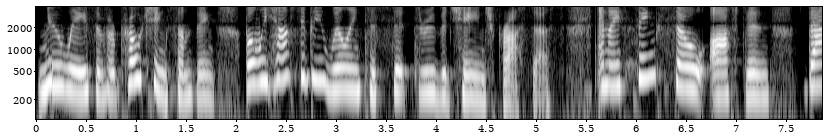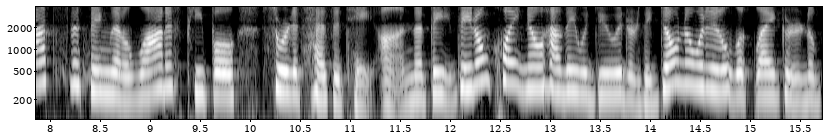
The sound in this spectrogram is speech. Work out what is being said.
new ways of approaching something, but we have to be willing to sit through the change process. And I think so often that's the thing that a lot of people sort of hesitate on that they, they don't quite know how they would do it or they don't know what it'll look like or it'll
